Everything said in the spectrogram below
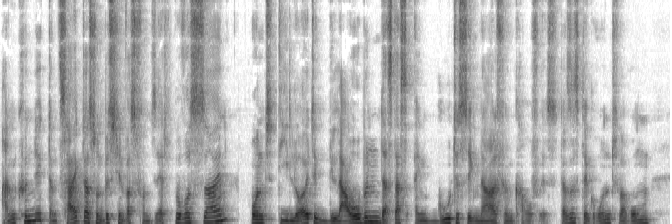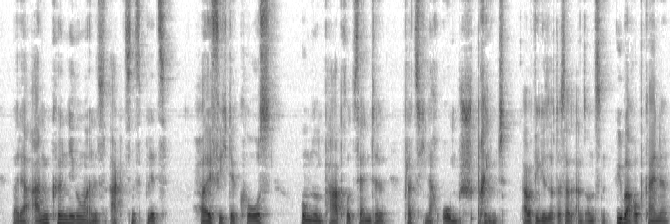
ankündigt, dann zeigt das so ein bisschen was von Selbstbewusstsein und die Leute glauben, dass das ein gutes Signal für einen Kauf ist. Das ist der Grund, warum bei der Ankündigung eines Aktiensplits häufig der Kurs um so ein paar Prozente plötzlich nach oben springt. Aber wie gesagt, das hat ansonsten überhaupt keine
